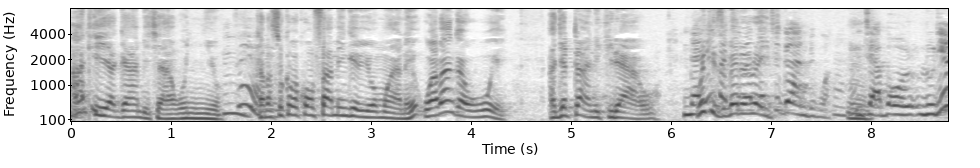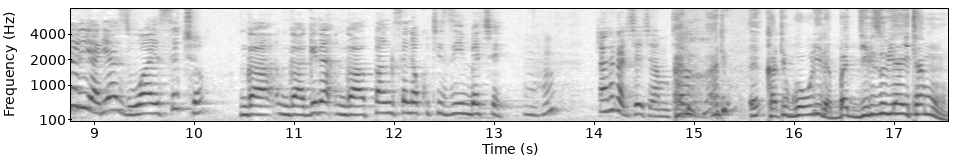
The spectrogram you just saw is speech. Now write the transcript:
Anti ye yagambye kyangu nnyo. Kabasooka bakonfaminga ebyomwana wabanga wuwe ajja tutandikira awo. Kigambibwa nti luli eri yali aziwaayo si kyo nga- ng'agera- ng'apangisa na ku kizimbe kye. Ate kati eh, kati gwowulira bajjirizo byayitamu?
